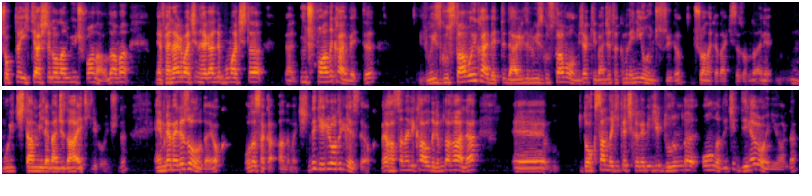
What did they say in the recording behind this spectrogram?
Çok da ihtiyaçları olan bir 3 puan aldı ama ya Fenerbahçe'nin herhalde bu maçta yani 3 puanı kaybetti. Luis Gustavo'yu kaybetti. Derbide Luis Gustavo olmayacak ki bence takımın en iyi oyuncusuydu şu ana kadarki sezonda. Hani Muriç'ten bile bence daha etkili bir oyuncuydu. Emre Belezoğlu da yok. O da sakatlandı maç içinde. Geri Rodriguez de yok. Ve Hasan Ali Kaldırım da hala e, 90 dakika çıkarabilecek durumda olmadığı için Direr oynuyor orada.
